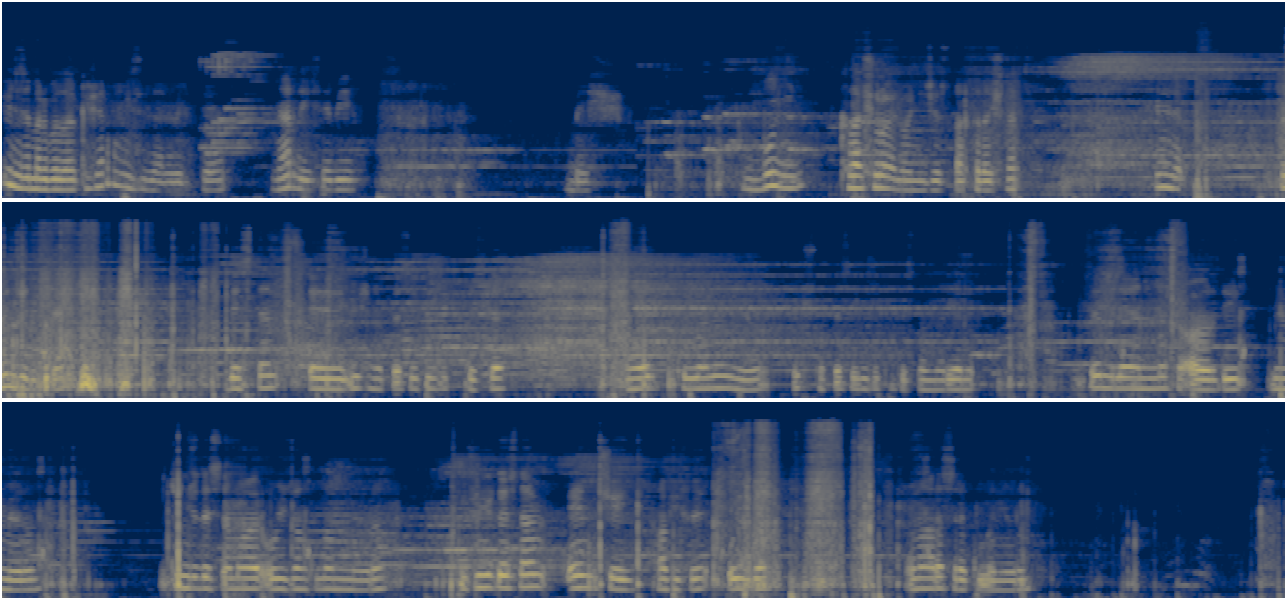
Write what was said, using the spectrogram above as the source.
Hepinize merhabalar arkadaşlar. Bugün sizlerle birlikte neredeyse bir 5 Bugün Clash Royale oynayacağız arkadaşlar. Şimdi öncelikle destem e, 3.8'lik deste eğer kullanılmıyor 3.8'lik bir destem var yani ben bile yani nasıl ağır değil bilmiyorum. İkinci destem ağır o yüzden kullanmıyorum. Üçüncü destem en şey hafifi. O yüzden onu ara sıra kullanıyorum.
